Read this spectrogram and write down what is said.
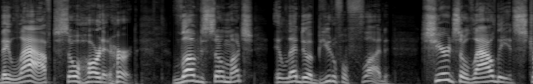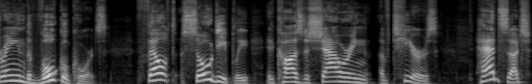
they laughed so hard it hurt, loved so much it led to a beautiful flood, cheered so loudly it strained the vocal cords, felt so deeply it caused a showering of tears, had such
